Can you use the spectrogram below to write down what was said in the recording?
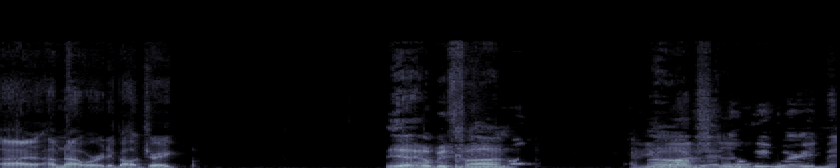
uh, I'm not worried about Drake. Yeah, he'll be fine. Have you um. Yeah, don't be worried, man.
